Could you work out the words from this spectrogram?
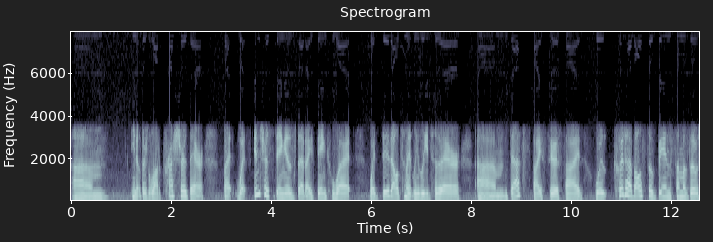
um, you know, there's a lot of pressure there. But what's interesting is that I think what what did ultimately lead to their um, deaths by suicide was could have also been some of those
